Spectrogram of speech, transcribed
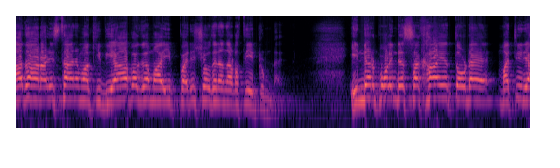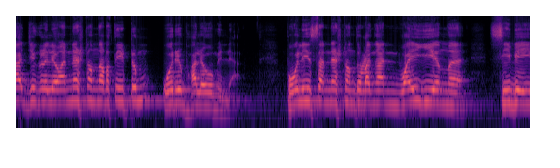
ആധാർ അടിസ്ഥാനമാക്കി വ്യാപകമായി പരിശോധന നടത്തിയിട്ടുണ്ട്. ഇന്റർപോളിന്റെ സഹായത്തോടെ മറ്റ് രാജ്യങ്ങളിലും അന്വേഷണം നടത്തിയിട്ടും ഒരു ഫലവുമില്ല. പോലീസ് അന്വേഷണം തുടങ്ങാൻ വൈകിയെന്ന് സി ബി ഐ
